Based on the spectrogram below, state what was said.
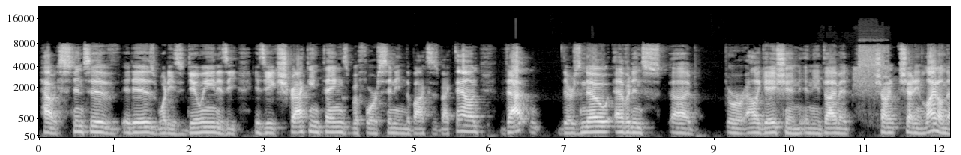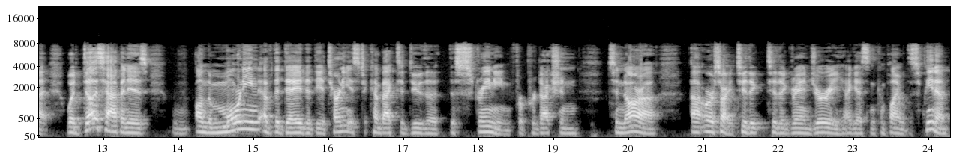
how extensive it is, what he's doing. Is he is he extracting things before sending the boxes back down? That there's no evidence uh, or allegation in the indictment shedding light on that. What does happen is on the morning of the day that the attorney is to come back to do the the screening for production to NARA, uh, or sorry, to the to the grand jury, I guess, in complying with the subpoena.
